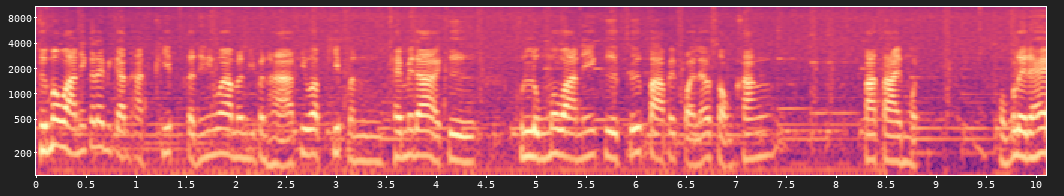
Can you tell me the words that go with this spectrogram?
คือเมื่อวานนี้ก็ได้มีการอัดคลิป แต่ทีนี้ว่ามันมีปัญหาที่ว่าคลิปมันใช้ไม่ได้ คือคุณลุงเมื่อวานนี้คือซื้อปลาไปปล่อยแล้วสองครั้งปลาตายหมด ผมก็เลยได้ให้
